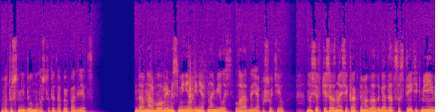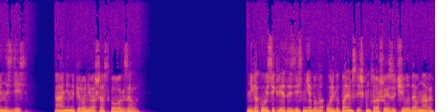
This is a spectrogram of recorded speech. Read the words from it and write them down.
Вот уж не думала, что ты такой подлец. Давнар вовремя сменил гнев на милость. Ладно, я пошутил. Но все-таки сознайся, как ты могла догадаться встретить меня именно здесь, а не на перроне Варшавского вокзала? Никакого секрета здесь не было, Ольга Палем слишком хорошо изучила Давнара,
